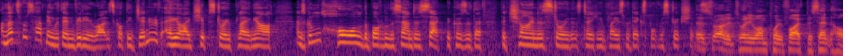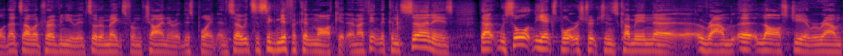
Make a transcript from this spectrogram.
And that's what's happening with Nvidia, right? It's got the generative AI chip story playing out, and it's got a at the bottom of the Santa's sack because of the, the China story that's taking place with export restrictions. That's right, a 21.5% hole. That's how much revenue it sort of makes from China at this point. And so it's a significant market. And I think the concern is that we saw the export restrictions come in uh, around uh, last year around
